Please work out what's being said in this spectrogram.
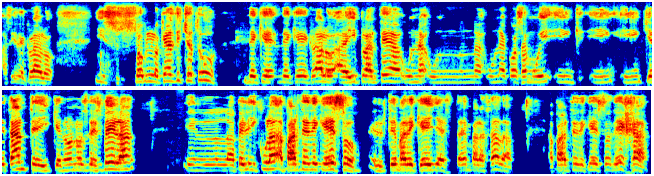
así de claro. Y sobre lo que has dicho tú, de que, de que claro, ahí plantea una, una, una cosa muy inquietante y que no nos desvela en la película, aparte de que eso, el tema de que ella está embarazada, aparte de que eso deja,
